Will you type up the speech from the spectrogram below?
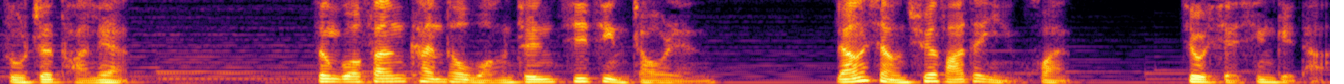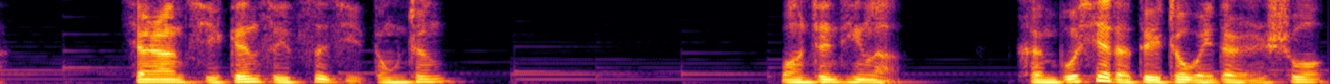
组织团练。曾国藩看透王真激进招人，粮饷缺乏的隐患，就写信给他，想让其跟随自己东征。王真听了，很不屑的对周围的人说：“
